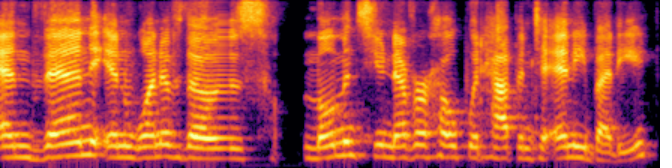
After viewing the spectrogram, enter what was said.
And then, in one of those moments you never hope would happen to anybody,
